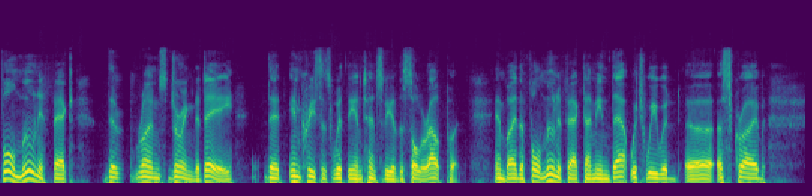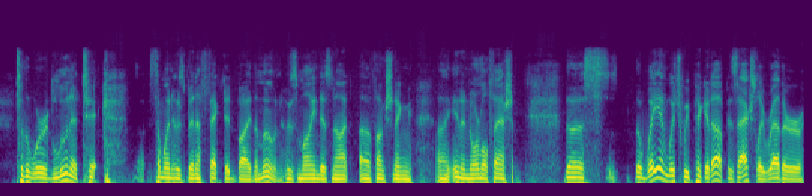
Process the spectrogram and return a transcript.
full moon effect that runs during the day that increases with the intensity of the solar output. And by the full moon effect, I mean that which we would uh, ascribe to the word lunatic, someone who's been affected by the moon, whose mind is not uh, functioning uh, in a normal fashion. The the way in which we pick it up is actually rather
